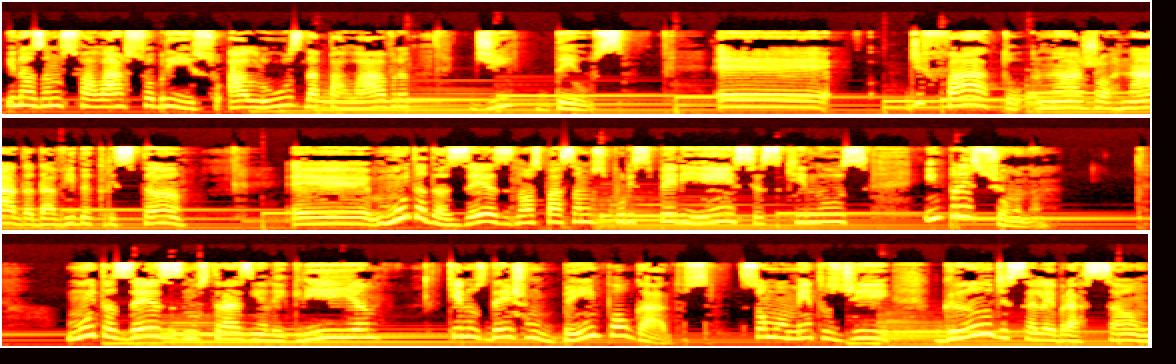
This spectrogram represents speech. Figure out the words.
e nós vamos falar sobre isso à luz da palavra de Deus. É, de fato, na jornada da vida cristã, é, muitas das vezes nós passamos por experiências que nos impressionam. Muitas vezes nos trazem alegria, que nos deixam bem empolgados. São momentos de grande celebração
